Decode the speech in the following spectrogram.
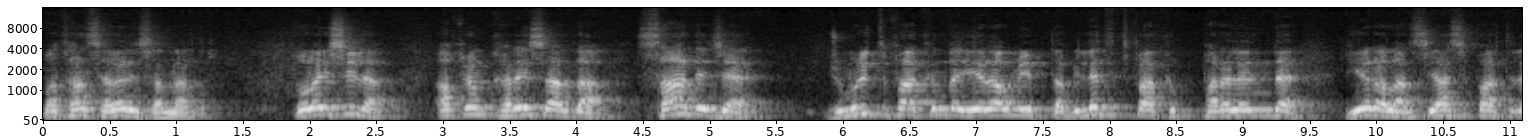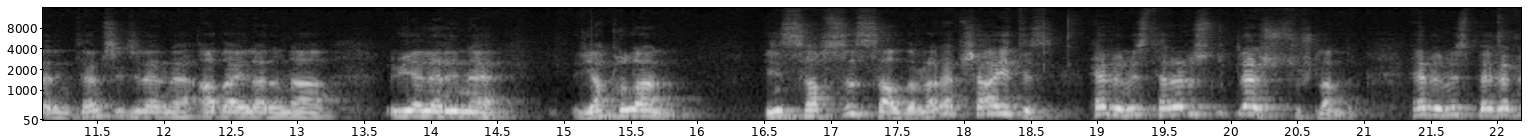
vatansever insanlardır. Dolayısıyla Afyonkarahisar'da sadece Cumhur İttifakı'nda yer almayıp da Millet İttifakı paralelinde yer alan siyasi partilerin temsilcilerine, adaylarına, üyelerine yapılan insafsız saldırılar hep şahitiz. Hepimiz teröristlikler suçlandık. Hepimiz PKK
